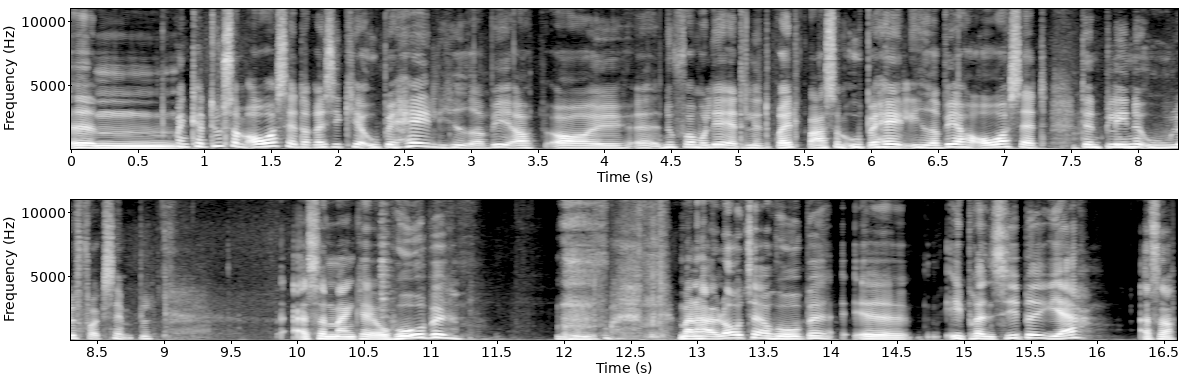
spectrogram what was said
Øhm, Men kan du som oversætter risikere ubehageligheder ved at, og øh, nu formulerer jeg det lidt bredt, bare som ubehageligheder, ved at have oversat Den blinde ule for eksempel? Altså, man kan jo håbe, man har jo lov til at håbe. Øh, I princippet, ja. Altså,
